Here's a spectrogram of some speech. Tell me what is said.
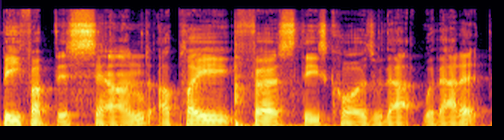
beef up this sound. I'll play first these chords without without it.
